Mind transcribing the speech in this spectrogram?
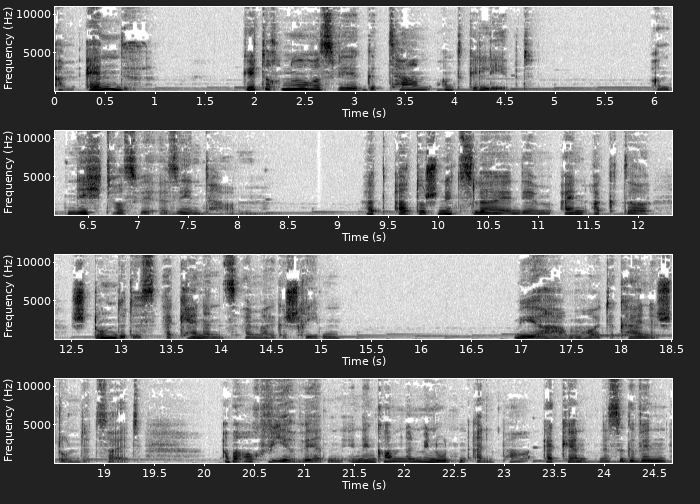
Am Ende gilt doch nur, was wir getan und gelebt und nicht, was wir ersehnt haben. Hat Arthur Schnitzler in dem Einakter Stunde des Erkennens einmal geschrieben. Wir haben heute keine Stunde Zeit, aber auch wir werden in den kommenden Minuten ein paar Erkenntnisse gewinnen,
